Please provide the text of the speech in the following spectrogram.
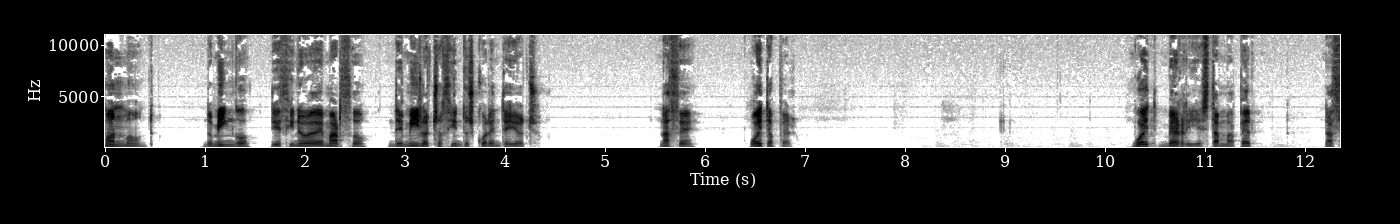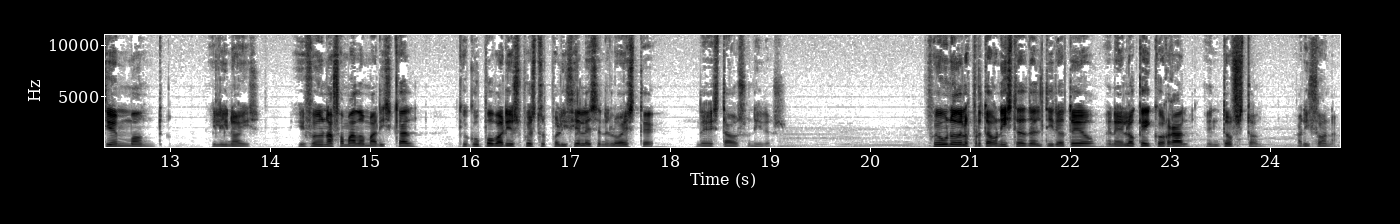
Monmouth, domingo 19 de marzo de 1848. Nace Whitaker. Whiteberry Stammaper nació en Mount, Illinois, y fue un afamado mariscal que ocupó varios puestos policiales en el oeste de Estados Unidos. Fue uno de los protagonistas del tiroteo en el OK Corral en Tucson, Arizona,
